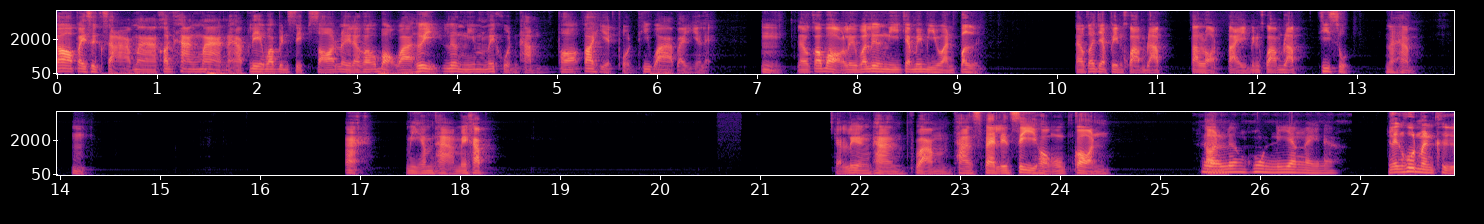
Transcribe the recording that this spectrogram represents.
ก็ไปศึกษามาค่อนข้างมากนะครับ เรียกว่าเป็นสิบซอสเลยแล้วก็บอกว่าเฮ้ยเรื่องนี้มันไม่ควรทำเพราะก็เหตุผลที่ว่าไปอย่างนี้แหละ อืม แล้วก็บอกเลยว่าเรื่องนี้จะไม่มีวันเปิด แล้วก็จะเป็นความลับตลอดไปเป็นความลับที่สุดนะครับ อืม อะมีคำถามไหมครับ กับเรื่องทางความ transparency ขององค์กรตแล้อวนเรื่องหุ้นนี่ยังไงนะ เรื่องหุ้นมันคือ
